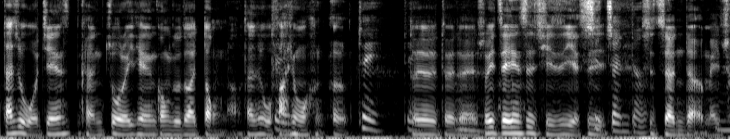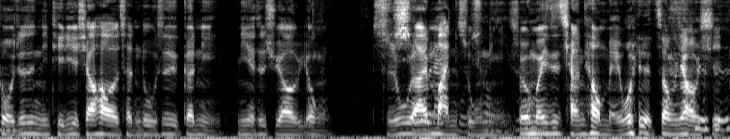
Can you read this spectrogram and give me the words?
但是我今天可能做了一天工作都在动脑，但是我发现我很饿。对。对对对对，所以这件事其实也是是真的，是真的，没错，就是你体力消耗的程度是跟你，你也是需要用食物来满足你，所以我们一直强调美味的重要性。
